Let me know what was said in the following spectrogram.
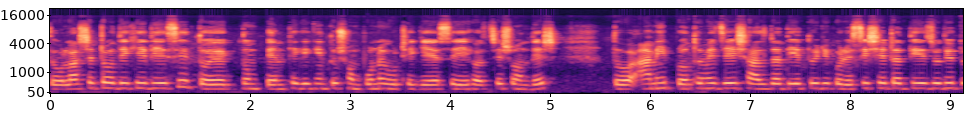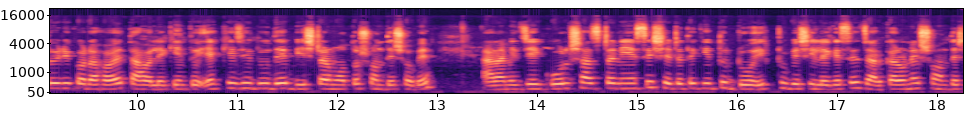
তো লাস্টেরটাও দেখিয়ে দিয়েছি, তো একদম প্যান থেকে কিন্তু সম্পূর্ণ উঠে গিয়েছে, এই হচ্ছে সন্দেশ। তো আমি প্রথমে যে সাজটা দিয়ে তৈরি করেছি, সেটা দিয়ে যদি তৈরি করা হয়, তাহলে কিন্তু এক কেজি দুধে বিশটার মতো সন্দেশ হবে। আর আমি যে গোল সাজটা নিয়েছি, সেটাতে কিন্তু ডো একটু বেশি লেগেছে, যার কারণে সন্দেশ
